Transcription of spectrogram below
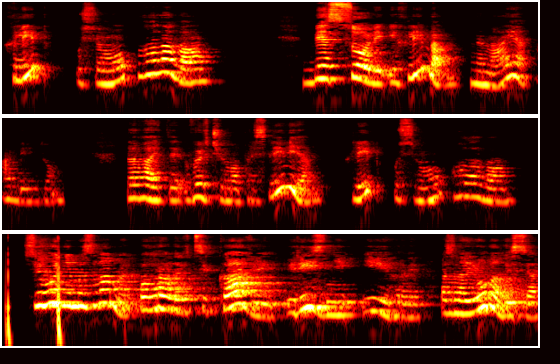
Хліб усьому голова. Без солі і хліба немає обіду. Давайте вивчимо прислів'я хліб усьому голова. Сьогодні ми з вами пограли в цікаві різні ігри, познайомилися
